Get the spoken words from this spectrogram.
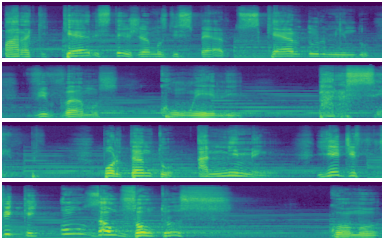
para que quer estejamos despertos, quer dormindo, vivamos com Ele para sempre. Portanto, animem e edifiquem uns aos outros, como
